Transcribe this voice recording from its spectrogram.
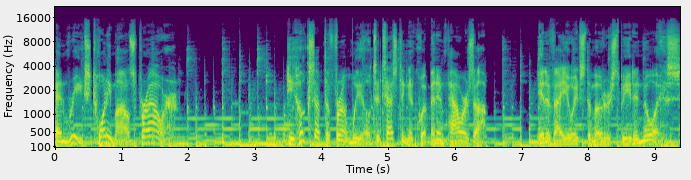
and reach 20 miles per hour. He hooks up the front wheel to testing equipment and powers up. It evaluates the motor speed and noise.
